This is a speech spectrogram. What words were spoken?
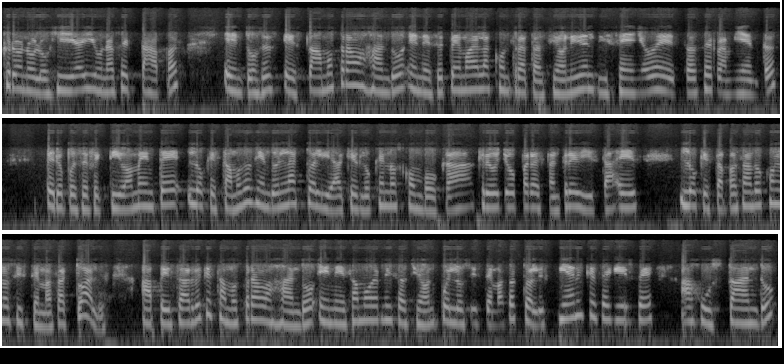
cronología y unas etapas. Entonces estamos trabajando en ese tema de la contratación y del diseño de estas herramientas pero pues efectivamente lo que estamos haciendo en la actualidad, que es lo que nos convoca, creo yo, para esta entrevista, es lo que está pasando con los sistemas actuales. A pesar de que estamos trabajando en esa modernización, pues los sistemas actuales tienen que seguirse ajustando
